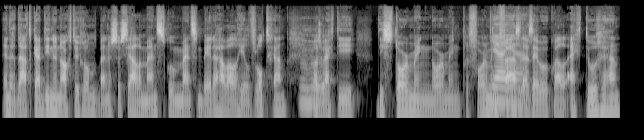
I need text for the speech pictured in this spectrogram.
inderdaad, ik heb die een achtergrond, ben een sociale mens, er komen mensen bij, dat gaat wel heel vlot gaan. Mhm. Maar zo echt die, die storming, norming, performing fase, daar zijn we ook wel echt doorgegaan.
